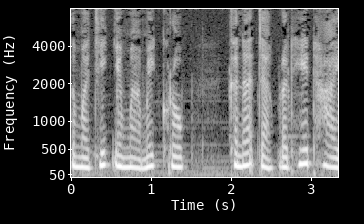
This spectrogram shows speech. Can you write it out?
สมาชิกยังมาไม่ครบ คณะจากประเทศไทย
